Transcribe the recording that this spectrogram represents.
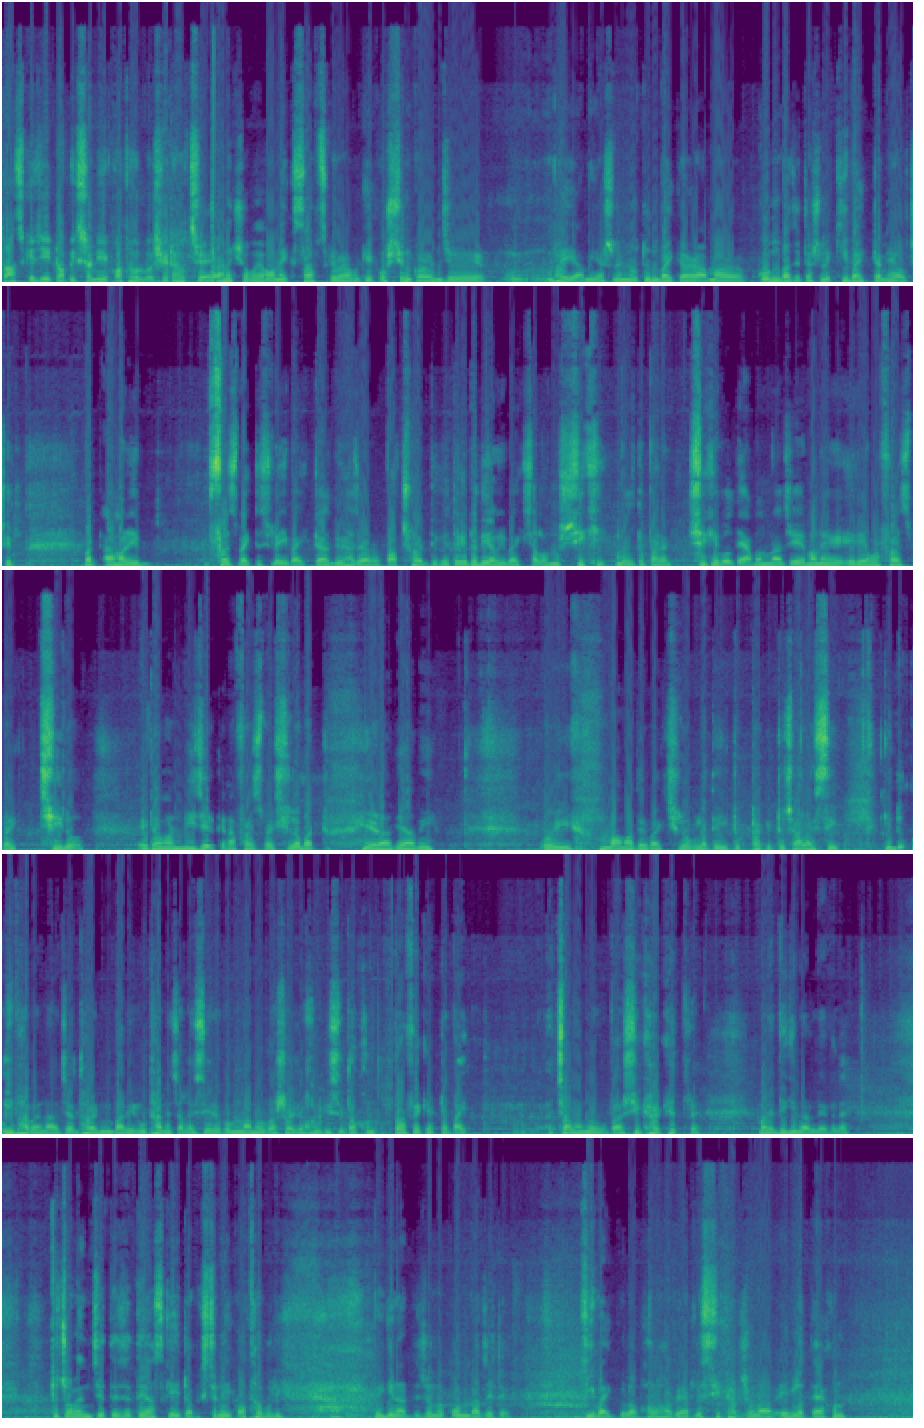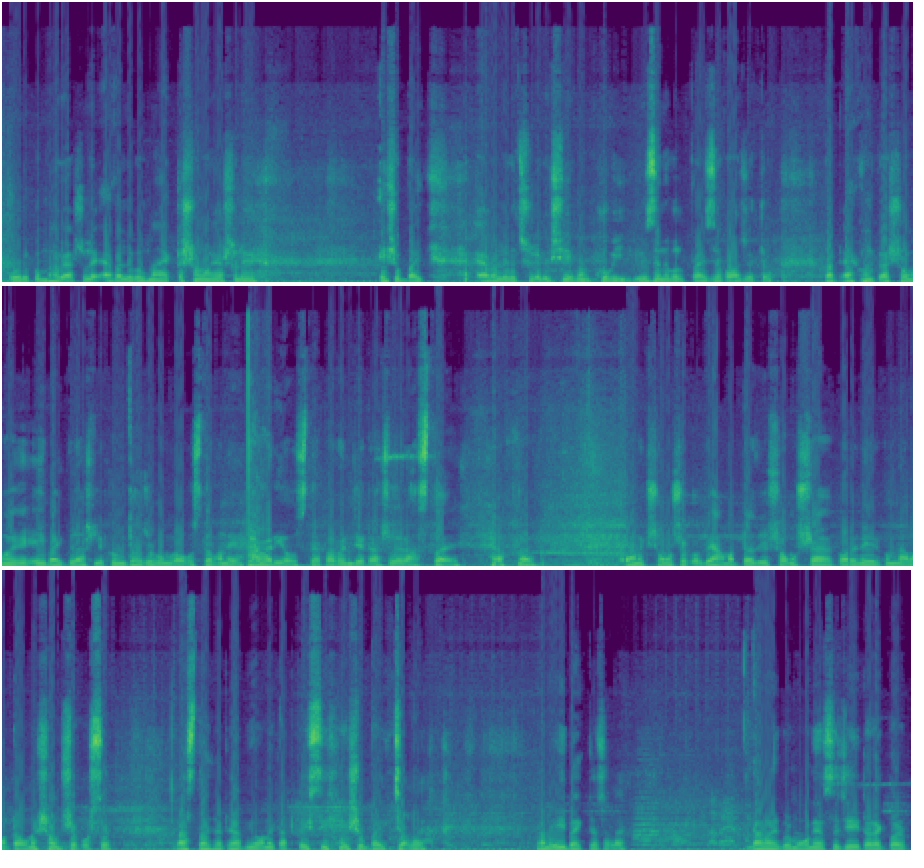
তো আজকে যে টপিকসটা নিয়ে কথা বলব সেটা হচ্ছে, অনেক সময় অনেক সাবস্ক্রাইবার আমাকে কোশ্চেন করেন যে ভাই, আমি আসলে নতুন বাইকার আমার কোন বাজেট আসলে কি বাইকটা নেওয়া উচিত? বাট আমার এই ফার্স্ট বাইকটা ছিল এই বাইকটা দুই হাজার পাঁচ ছয়ের দিকে। তো এটা দিয়ে আমি বাইক চালানো শিখি, বলতে পারেন। শিখি বলতে এমন না যে মানে এটাই আমার ফার্স্ট বাইক ছিল। এটা আমার নিজের কেনা ফার্স্ট বাইক ছিল বাট এর আগে আমি ওই মামাদের বাইক ছিল, ওগুলাতেই টুকটাক একটু চালাইছি। কিন্তু ওইভাবে না, যে ধরেন বাড়ির উঠানে চালাইছি, এরকম নানুর বাসায় যখন গেছি তখন। পারফেক্ট একটা বাইক চালানো বা শেখার ক্ষেত্রে মানে বিগিনার লেভেলে তো চলেন যেতে যেতে আজকে এই টপিক্সটা নিয়ে কথা বলি। বিগিনারদের জন্য কোন বাজেটে কি বাইকগুলো ভালো হবে অ্যাটলিস্ট শেখার জন্য? আর এগুলোতে এখন ওরকমভাবে আসলে অ্যাভেলেবল না। একটা সময় আসলে এইসব বাইক অ্যাভেলেবেল ছিল বেশি এবং খুবই রিজনেবল প্রাইসে পাওয়া যেত। বাট এখনকার সময়ে এই বাইকগুলো আসলে খুবই ধ্বজভঙ্গ অবস্থা। মানে ভাঙারি অবস্থায় পাবেন, যেটা আসলে রাস্তায় আপনার অনেক সমস্যা করবে। আমারটা যে সমস্যা করে না, এরকম না, আমারটা অনেক সমস্যা করছে। রাস্তাঘাটে আমি অনেক আটকাইছি এইসব বাইক চালায়। মানে এই বাইকটা চালায়। আমার একবার মনে আছে যে এটার একবার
